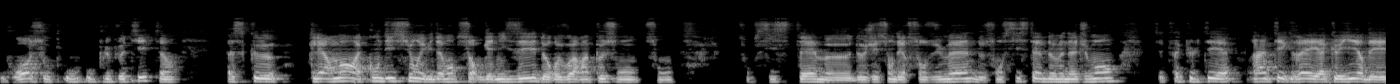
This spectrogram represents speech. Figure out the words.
grosse ou, plus petite, hein, parce que clairement, à condition évidemment de s'organiser, de revoir un peu son, son, système euh, de gestion des ressources humaines, de son système de management, cette faculté à intégrer et accueillir des,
